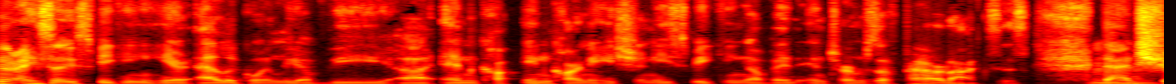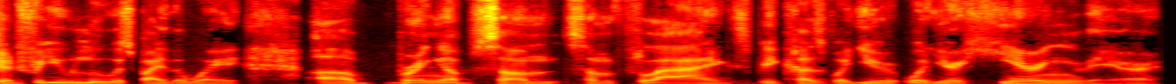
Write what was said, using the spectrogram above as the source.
Right, so he's speaking here eloquently of the uh, inc- incarnation. He's speaking of it in terms of paradoxes. Mm-hmm. That should, for you, Lewis, by the way, uh, bring up some some flags because what you what you're hearing there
